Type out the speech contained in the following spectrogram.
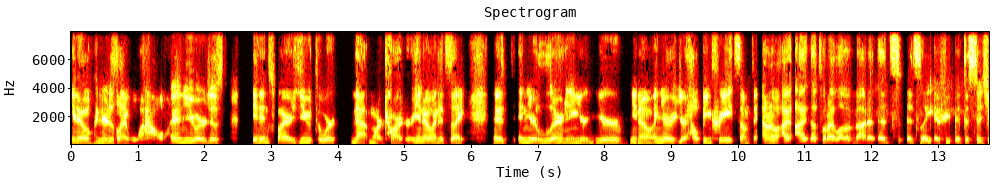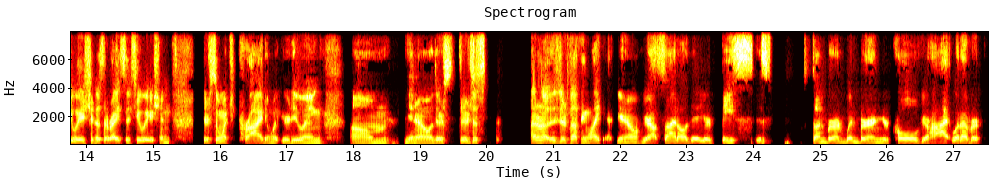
you know, and you're just like, wow, and you are just, it inspires you to work that much harder, you know, and it's like, and you're learning, you're, you're, you know, and you're, you're helping create something. I don't know. I, I, that's what I love about it. It's, it's like if you, if the situation is the right situation, there's so much pride in what you're doing. Um, you know, there's, there's just, I don't know. There's, there's nothing like it. You know, you're outside all day. Your base is sunburn, windburn. You're cold. You're hot. Whatever.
